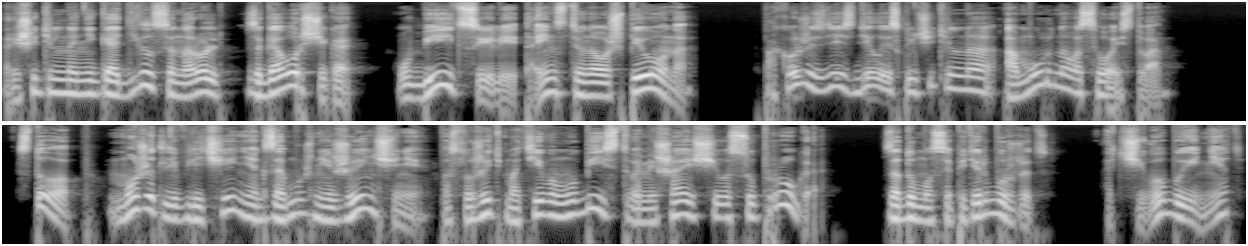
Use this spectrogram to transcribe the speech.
решительно не годился на роль заговорщика, убийцы или таинственного шпиона. Похоже, здесь дело исключительно амурного свойства. Стоп, может ли влечение к замужней женщине послужить мотивом убийства мешающего супруга? Задумался петербуржец. Отчего бы и нет?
